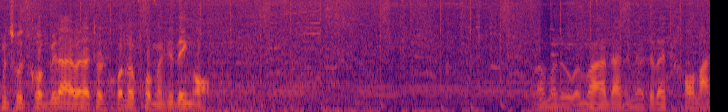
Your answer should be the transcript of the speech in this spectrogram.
มันชนคนไม่ได้เวลาชนคนแล้วคนมันจะเด้งออก เรามาดูกันว่าด่านนี้เราจะได้เท่าไหร่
